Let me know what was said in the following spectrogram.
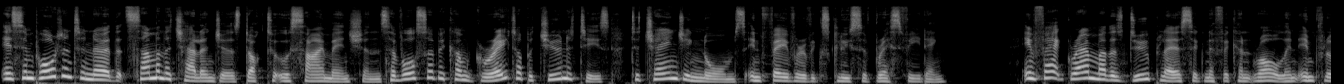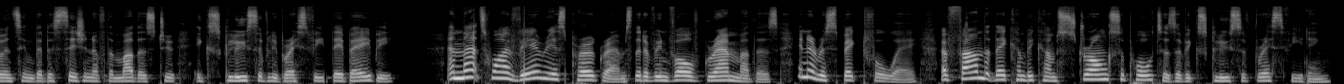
it's important to note that some of the challenges Dr. Osei mentions have also become great opportunities to changing norms in favour of exclusive breastfeeding. In fact, grandmothers do play a significant role in influencing the decision of the mothers to exclusively breastfeed their baby. And that's why various programs that have involved grandmothers in a respectful way have found that they can become strong supporters of exclusive breastfeeding.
